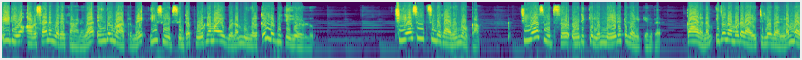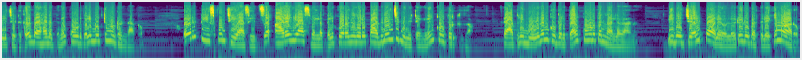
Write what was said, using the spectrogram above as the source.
വീഡിയോ അവസാനം വരെ കാണുക എങ്കിൽ മാത്രമേ ഈ സീഡ്സിന്റെ പൂർണമായ ഗുണം നിങ്ങൾക്ക് ലഭിക്കുകയുള്ളൂ. ചിയ സീഡ്സിന്റെ കാര്യം നോക്കാം. ചിയ സീഡ്സ് ഒരിക്കലും നേരിട്ട് കഴിക്കരുത്. കാരണം ഇത് നമ്മുടെ വയറ്റിലെ വെള്ളം വലിച്ചെടുത്ത് ദഹനത്തിന് കൂടുതൽ ബുദ്ധിമുട്ടുണ്ടാക്കും. ഒരു ടീസ്പൂൺ ചിയാ സീഡ്സ് അര ഗ്ലാസ് വെള്ളത്തിൽ കുറഞ്ഞത് ഒരു പതിനഞ്ച് മിനിറ്റ് എങ്കിലും കുതിർക്കുക. രാത്രി മുഴുവൻ കുതിർത്താൽ കൂടുതൽ നല്ലതാണ്. ഇത് ജെൽ പോലെയുള്ള ഒരു രൂപത്തിലേക്ക് മാറും.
